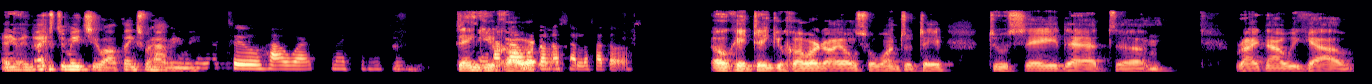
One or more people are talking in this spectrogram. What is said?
Anyway, nice to meet you all. Thanks for having me. You too, Howard. Nice to meet you. Thank you, Howard. conocerlos a todos. Okay, thank you, Howard. I also want to to say that um, right now we have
